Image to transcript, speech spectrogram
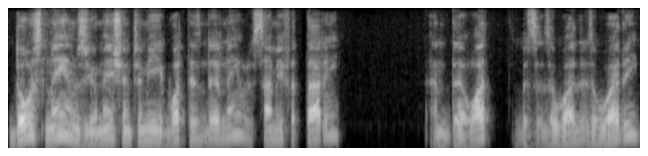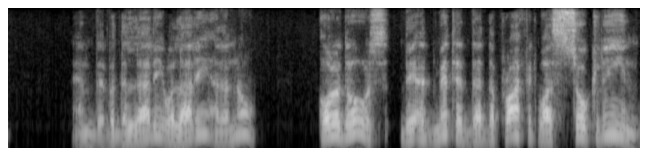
Those names you mentioned to me what is their name? Sami Fattari? And uh, what? Zawadi Zawadi and Badalali Walali I don't know. All of those they admitted that the prophet was so clean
